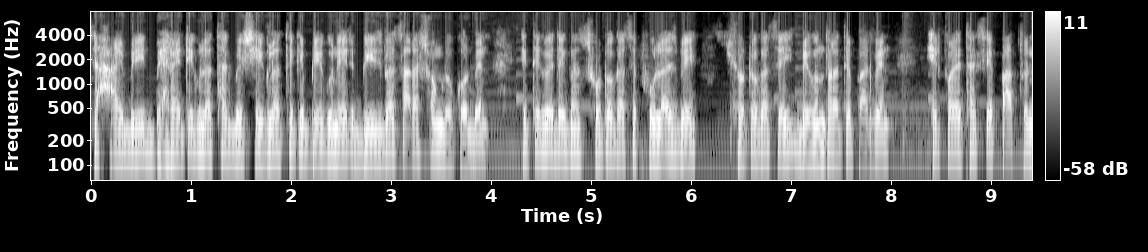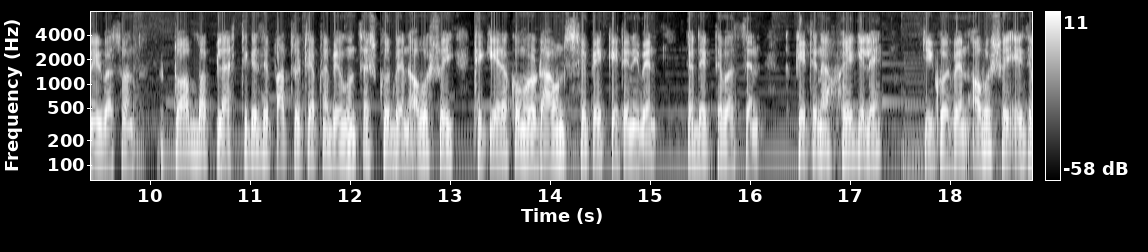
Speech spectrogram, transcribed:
যে হাইব্রিড ভ্যারাইটিগুলো থাকবে, সেগুলো থেকে বেগুনের বীজ বা চারা সংগ্রহ করবেন। এতে করে দেখবেন ছোট গাছে ফুল আসবে, ছোট গাছেই বেগুন ধরাতে পারবেন। এরপরে থাকছে পাত্র নির্বাচন। টপ বা প্লাস্টিকের যে পাত্রটি আপনি বেগুন চাষ করবেন, অবশ্যই ঠিক এরকম রাউন্ড শেপে কেটে নেবেন। দেখতে পাচ্ছেন কেটে না হয়ে গেলে কি করবেন? অবশ্যই এই যে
